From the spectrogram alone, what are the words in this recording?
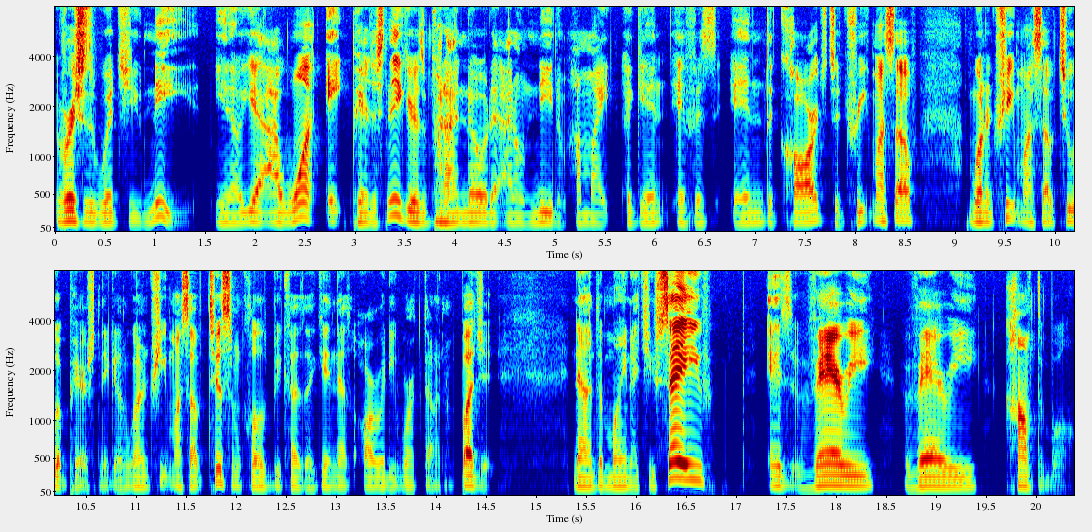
versus what you need. You know, yeah, I want eight pairs of sneakers, but I know that I don't need them. I might, again, if it's in the cards to treat myself, I'm going to treat myself to a pair of sneakers. I'm going to treat myself to some clothes because, again, that's already worked out in a budget. Now, the money that you save is very, very comfortable.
